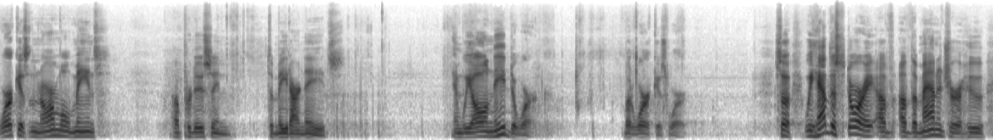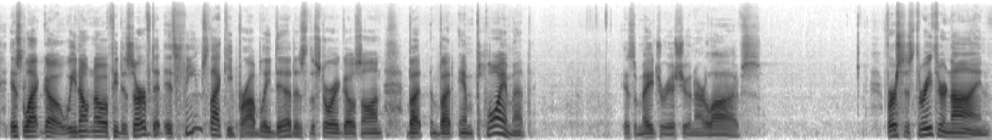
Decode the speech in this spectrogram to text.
Work is the normal means of producing to meet our needs. And we all need to work, but work is work. So we have the story of, of the manager who is let go. We don't know if he deserved it. It seems like he probably did as the story goes on, but, but employment is a major issue in our lives. Verses 3 through 9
